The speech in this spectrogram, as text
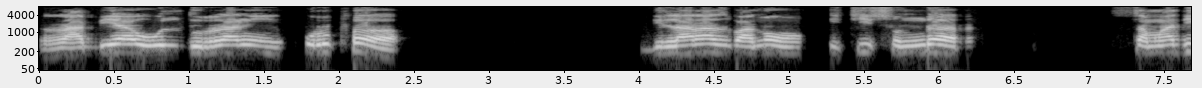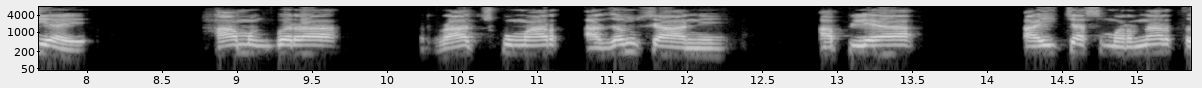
राबिया उल दुर्राणी उर्फ दिलाराज बानो हिची सुंदर समाधी आहे. हा मकबरा राजकुमार आझम शहाने आपल्या आईच्या स्मरणार्थ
